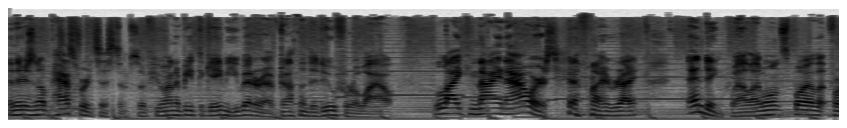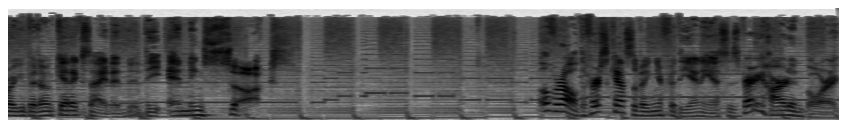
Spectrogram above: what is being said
And there's no password system, so if you want to beat the game, you better have nothing to do for a while. Like nine hours, am I right? Ending. Well, I won't spoil it for you, but don't get excited. The ending sucks. Overall, the first Castlevania for the NES is very hard and boring.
